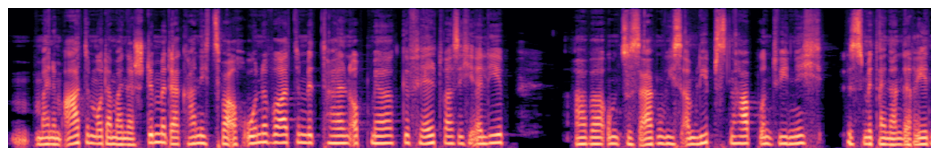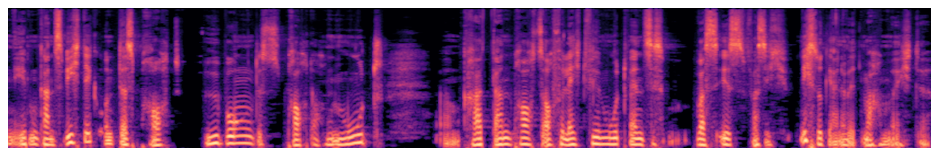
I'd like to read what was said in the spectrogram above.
meinem Atem oder meiner Stimme, da kann ich zwar auch ohne Worte mitteilen, ob mir gefällt, was ich erlebe, aber um zu sagen, wie ich es am liebsten habe und wie nicht, ist miteinander reden eben ganz wichtig und das braucht Übung, das braucht auch einen Mut. Ähm, Gerade dann braucht es auch vielleicht viel Mut, wenn es was ist, was ich nicht so gerne mitmachen möchte.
